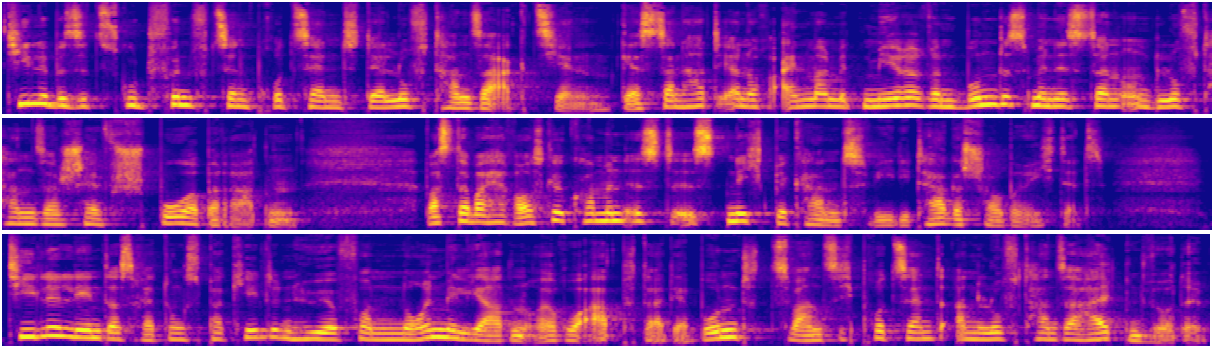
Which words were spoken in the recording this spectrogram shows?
Thiele besitzt gut 15 Prozent der Lufthansa-Aktien. Gestern hat er noch einmal mit mehreren Bundesministern und Lufthansa-Chef Spohr beraten. Was dabei herausgekommen ist, ist nicht bekannt, wie die Tagesschau berichtet. Thiele lehnt das Rettungspaket in Höhe von 9 Milliarden Euro ab, da der Bund 20 Prozent an Lufthansa halten würde.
